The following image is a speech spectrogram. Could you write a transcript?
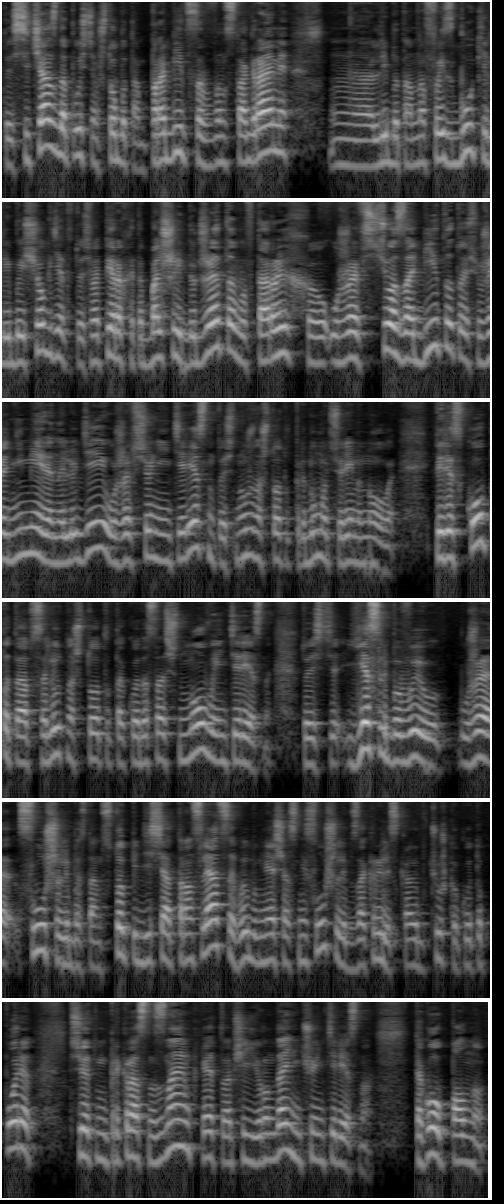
То есть сейчас, допустим, чтобы там пробиться в Инстаграме, либо там на Фейсбуке, либо еще где-то, то есть, во-первых, это большие бюджеты, во-вторых, э, уже все забито, то есть уже немерено людей, уже все неинтересно, то есть нужно что-то придумать все время новое. Перископ это абсолютно что-то такое достаточно новое и интересное. То есть если бы вы уже слушали бы там 150 трансляций, трансляции, вы бы меня сейчас не слушали, бы закрыли, сказали, чушь какую-то порят. Все это мы прекрасно знаем, какая-то вообще ерунда, ничего интересного. Такого полно.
